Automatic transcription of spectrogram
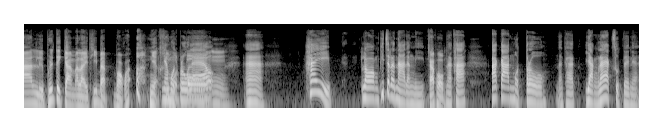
ารณ์หรือพฤติกรรมอะไรที่แบบบอกว่าเออเนี่ยคือเนี่ยหมดโปรแล้วอืมอ่า ให้ลองพิจารณาดังนี้ครับผมนะคะ อาการหมดโปรนะคะ อย่างแรกสุดเลยเนี่ย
